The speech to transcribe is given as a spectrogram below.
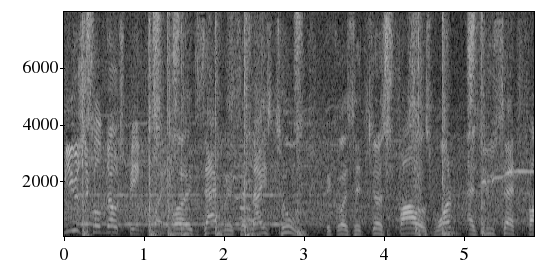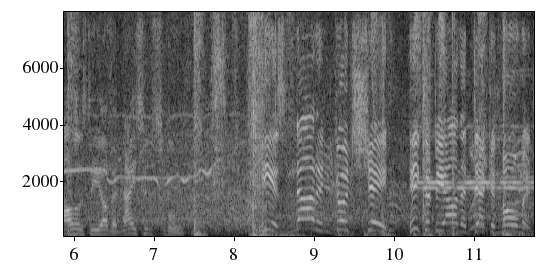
musical notes being played. Well, exactly. It's a nice tune because it just follows. One, as you said, follows the other. Nice and smooth. He is not in good shape. He could be on the deck in moments.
